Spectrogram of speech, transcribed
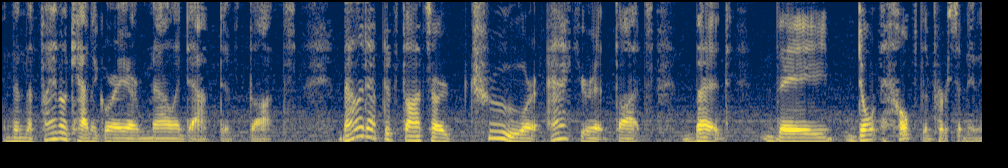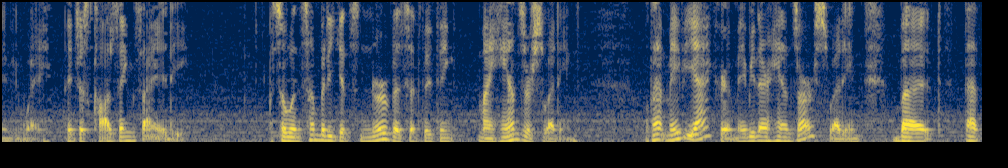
And then the final category are maladaptive thoughts. Maladaptive thoughts are true or accurate thoughts, but they don't help the person in any way. They just cause anxiety. So when somebody gets nervous, if they think, my hands are sweating, well, that may be accurate. Maybe their hands are sweating, but that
